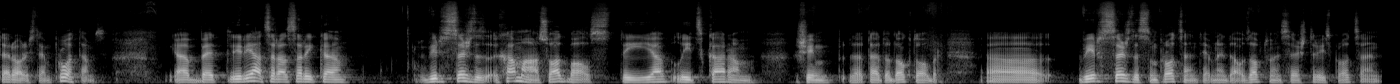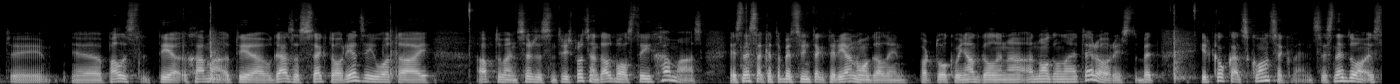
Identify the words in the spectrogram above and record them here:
teroristiem, protams. Bet ir jāatcerās arī, ka virs 60 Hamāsu atbalstīja līdz karam šim tātad oktobra. Uh, virs 60%, nedaudz aptuveni 63%. Palestīna, tie, Hama, tie Gazas sektora iedzīvotāji aptuveni 63% atbalstīja Hamas. Es nesaku, ka tāpēc viņi tagad ir jānogalina par to, ka viņi nogalināja teroristu, bet ir kaut kāds konsekvences. Es, nedo, es,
